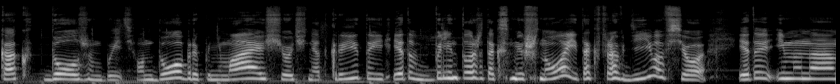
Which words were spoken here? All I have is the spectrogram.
как должен быть. Он добрый, понимающий, очень открытый. И это, блин, тоже так смешно и так правдиво все. И это именно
